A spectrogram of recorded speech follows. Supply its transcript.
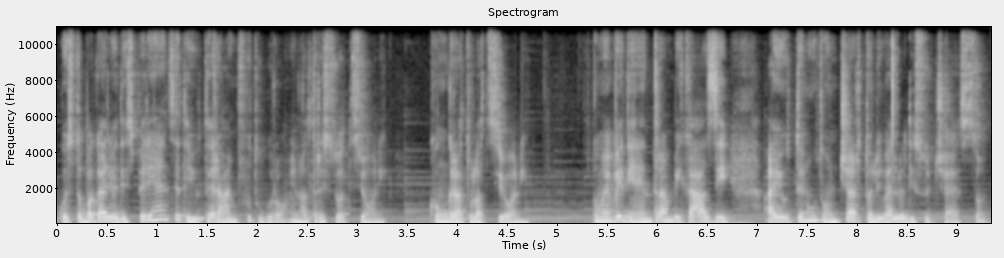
Questo bagaglio di esperienze ti aiuterà in futuro, in altre situazioni. Congratulazioni. Come vedi in entrambi i casi hai ottenuto un certo livello di successo.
